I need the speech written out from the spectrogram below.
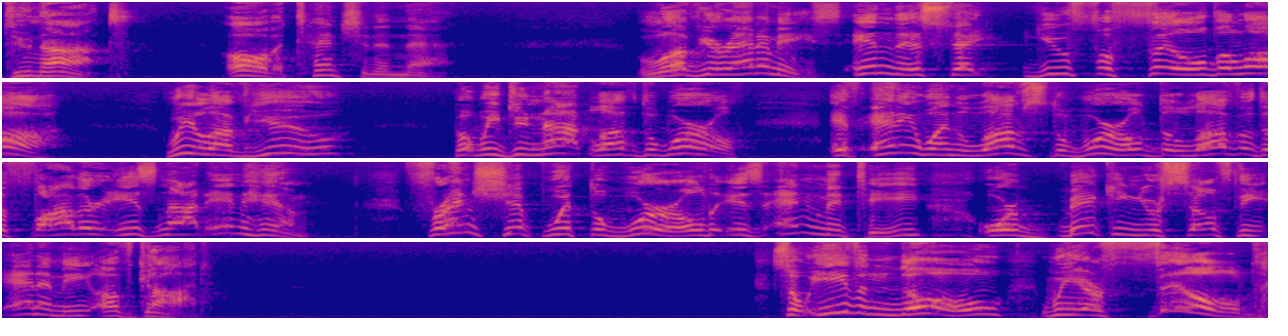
Do not. Oh, the tension in that. Love your enemies. In this, that you fulfill the law. We love you, but we do not love the world. If anyone loves the world, the love of the Father is not in him. Friendship with the world is enmity or making yourself the enemy of God. So even though we are filled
